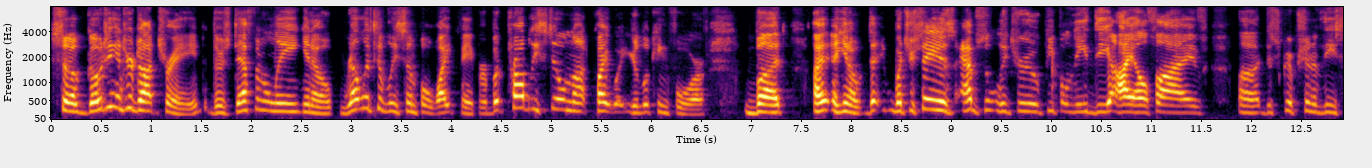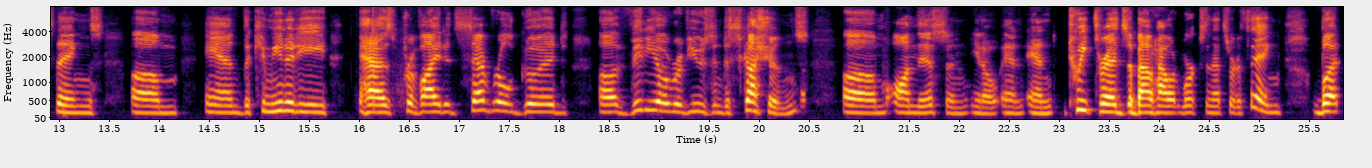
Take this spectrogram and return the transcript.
so go to inter.trade. There's definitely, you know, relatively simple white paper, but probably still not quite what you're looking for. But I, you know, what you say is absolutely true. People need the ELI5 uh, description of these things, um, and the community has provided several good uh, video reviews and discussions um, on this, and you know, and and tweet threads about how it works and that sort of thing. But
